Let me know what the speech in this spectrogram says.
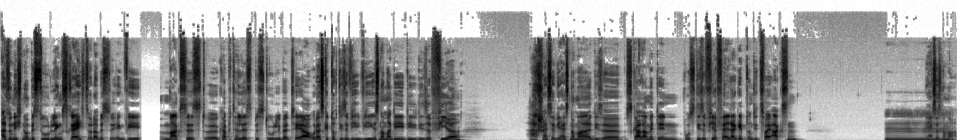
Also nicht nur bist du links, rechts oder bist du irgendwie Marxist, äh, Kapitalist, bist du libertär oder es gibt doch diese, wie, wie ist nochmal die, die, diese vier Ach scheiße, wie heißt nochmal diese Skala mit den, wo es diese vier Felder gibt und die zwei Achsen? Mm. Wie heißt das nochmal?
